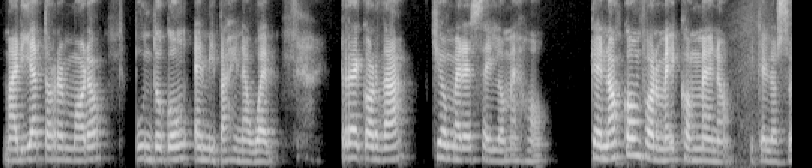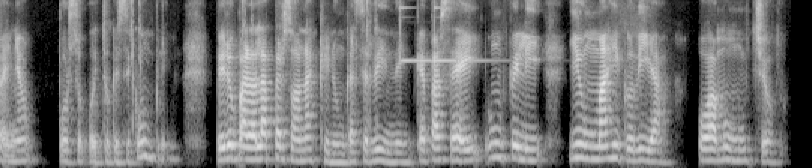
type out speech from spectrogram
mariatorresmoro.com en mi página web. Recordad que os merecéis lo mejor, que no os conforméis con menos y que los sueños, por supuesto que se cumplen, pero para las personas que nunca se rinden, que paséis un feliz y un mágico día. Os amo mucho.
